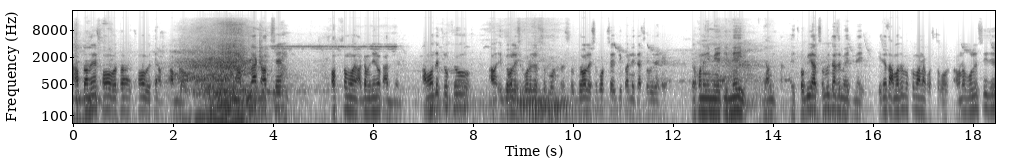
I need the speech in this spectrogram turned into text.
আপনাদের সমবেতে আম- আমরাও। আপনারা কাঁদছেন সবসময় আগামী দিনেও কাঁদবেন। আমাদের চোখেও জল এসে পড়ে যাচ্ছে জল এসে পড়ছে দীপান্বিতার ছবি দেখে। যখন এই মেয়েটি নেই এই ছবি আর ছবিতে আছে মেয়েটি নেই। এটা তো আমাদের পক্ষে মানা কষ্টকর। আমরা বলেছি যে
